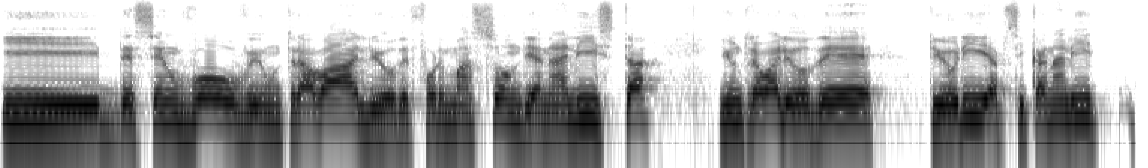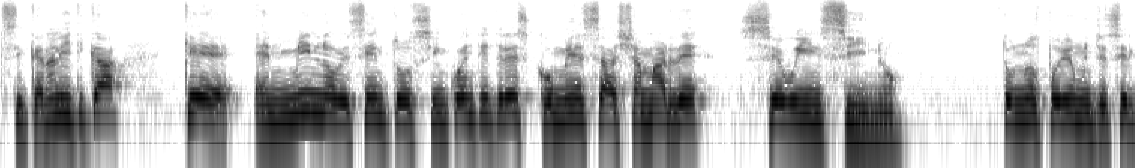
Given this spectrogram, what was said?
e desenvolve um trabalho de formação de analista e um trabalho de teoria psicanalítica que em 1953 começa a chamar de seu ensino. Então nós podemos dizer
